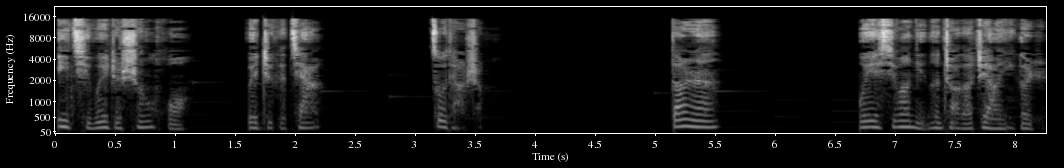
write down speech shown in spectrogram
一起为着生活，为这个家做点什么。当然，我也希望你能找到这样一个人。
